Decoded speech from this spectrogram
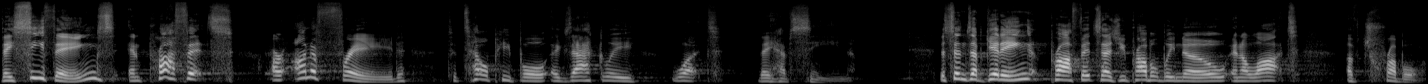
They see things, and prophets are unafraid to tell people exactly what they have seen. This ends up getting prophets, as you probably know, in a lot of trouble.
